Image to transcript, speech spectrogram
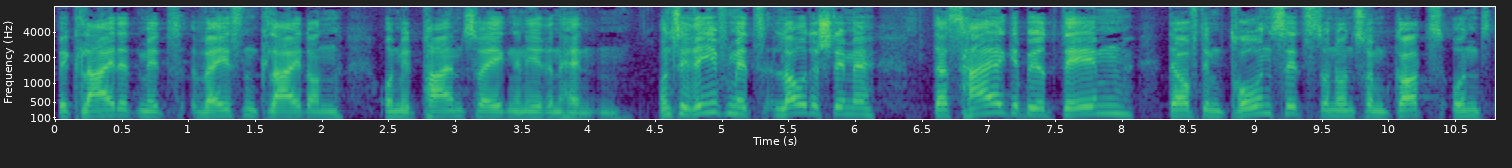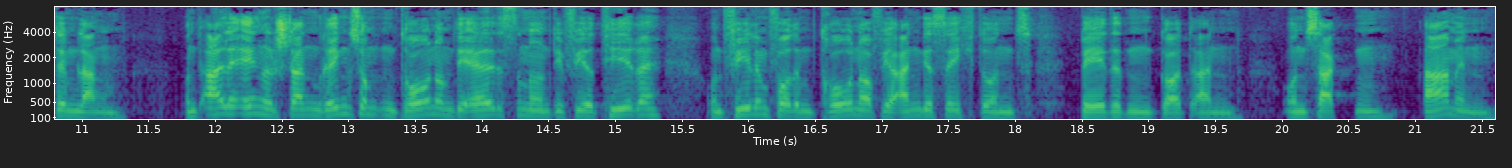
bekleidet mit weißen Kleidern und mit Palmzweigen in ihren Händen. Und sie riefen mit lauter Stimme, das Heil gebührt dem, der auf dem Thron sitzt und unserem Gott und dem Lamm. Und alle Engel standen rings um den Thron, um die Ältesten und die vier Tiere und fielen vor dem Thron auf ihr Angesicht und beteten Gott an und sagten Amen.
